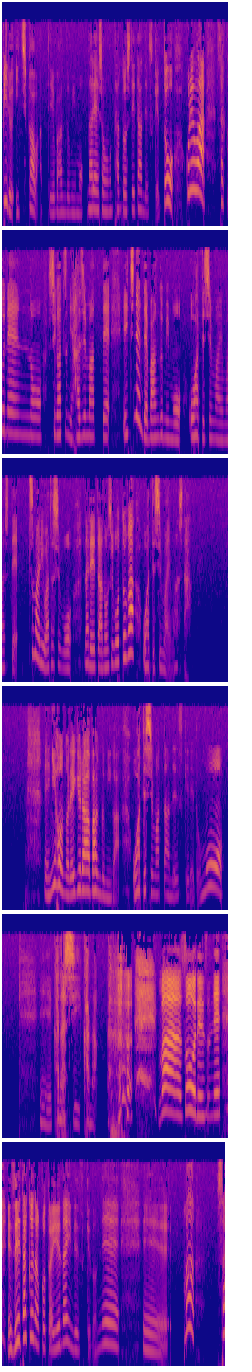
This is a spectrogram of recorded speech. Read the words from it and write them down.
ピル市川っていう番組もナレーションを担当していたんですけど、これは昨年の4月に始まって、1年で番組も終わってしまいまして、つまり私もナレーターの仕事が終わってしまいました。え2本のレギュラー番組が終わってしまったんですけれども、えー悲しいかな。まあ、そうですね。えー贅沢なことは言えないんですけどね。えーまあ、最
